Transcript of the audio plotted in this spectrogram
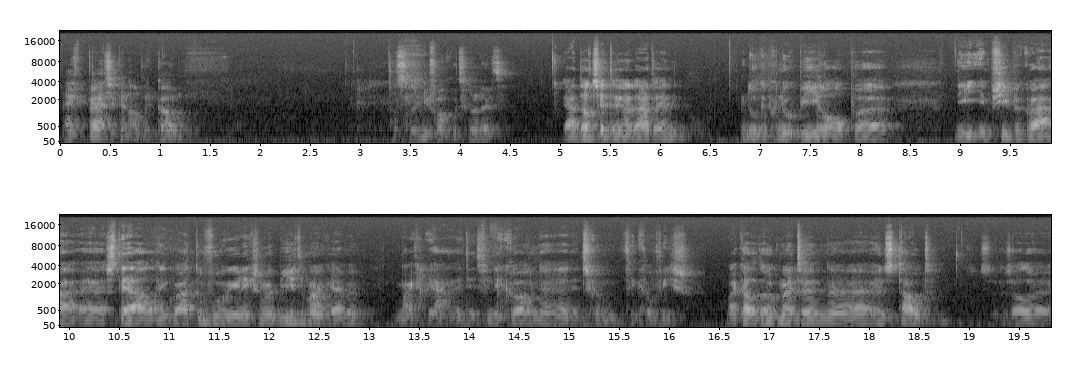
echt persik en abrikoot. Dat is in ieder geval goed gelukt. Ja, dat zit er inderdaad in. Ik ik heb genoeg bieren op eh, die in principe qua eh, stijl en qua toevoegingen niks meer met bier te maken hebben. Maar ja, nee, dit vind ik gewoon, eh, dit is gewoon, vind ik gewoon vies. Maar ik had het ook met hun, hun stout. Ze hadden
